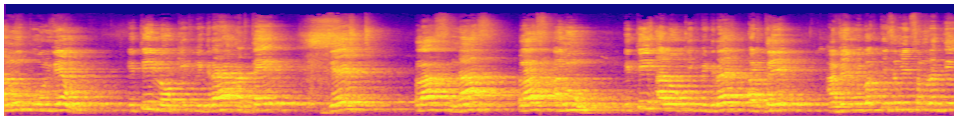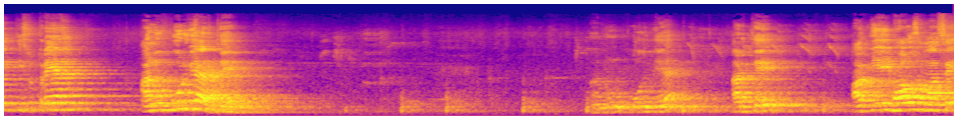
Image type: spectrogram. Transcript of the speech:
अनुपूर्व्यम् इति लौकिक विग्रह अर्थे ज्येष्ठ प्लस नस प्लस अनु इति अलौकिक विग्रह अर्थे। अव्यय विभक्ति समेत समृद्धि इति सूत्रेण अनुपूर्व्य अर्थे। अनुपूर्व्य अर्थे अव्ययी भाव समासे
